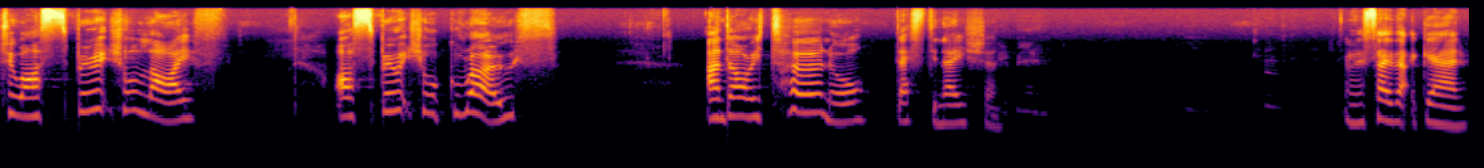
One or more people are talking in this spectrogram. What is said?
to our spiritual life our spiritual growth, and our eternal destination. I'm going to say that again.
